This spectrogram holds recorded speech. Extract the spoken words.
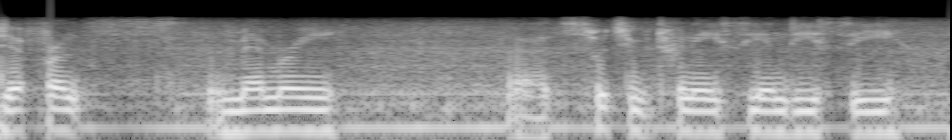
difference memory. Uh, switching between AC and DC.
